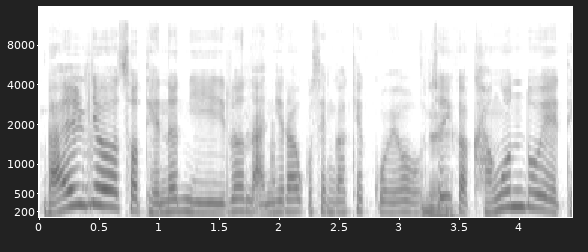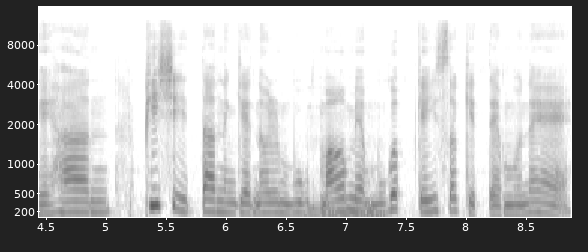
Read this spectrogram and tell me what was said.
말려서 되는 일은 아니라고 생각했고요. 네. 저희가 강원도에 대한 빚이 있다는 게늘 음. 마음에 무겁게 있었기 때문에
